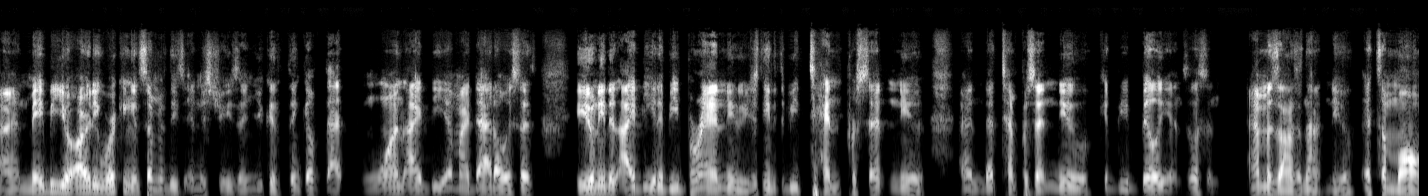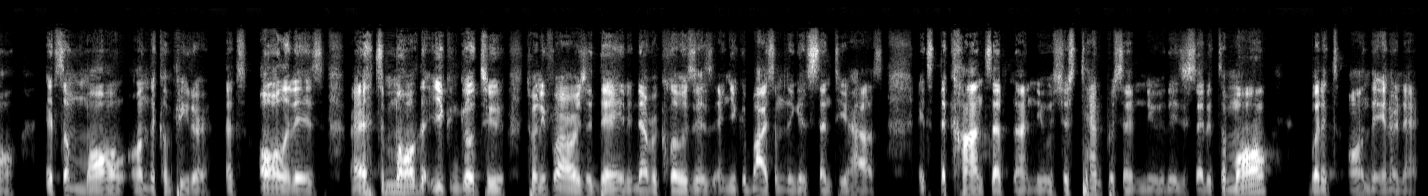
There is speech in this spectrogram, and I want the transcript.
And maybe you're already working in some of these industries and you can think of that one idea. My dad always says, you don't need an idea to be brand new. You just need it to be 10% new. And that 10% new could be billions. Listen, Amazon's not new, it's a mall it's a mall on the computer. That's all it is, right? It's a mall that you can go to 24 hours a day and it never closes, and you can buy something get sent to your house. It's the concept not new. It's just 10% new. They just said it's a mall, but it's on the internet.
